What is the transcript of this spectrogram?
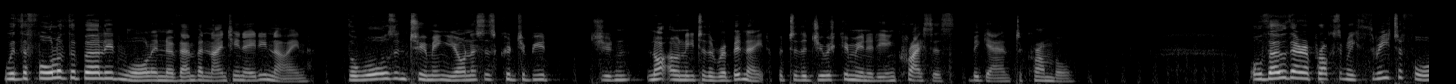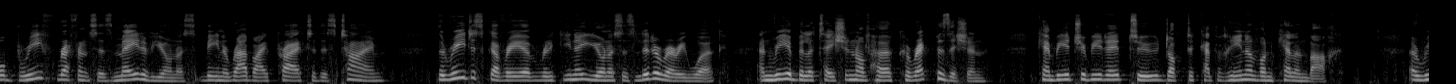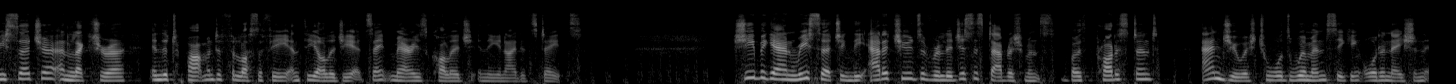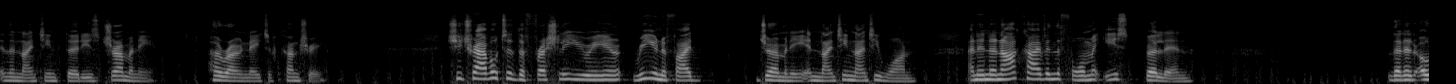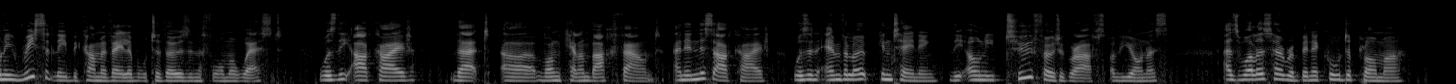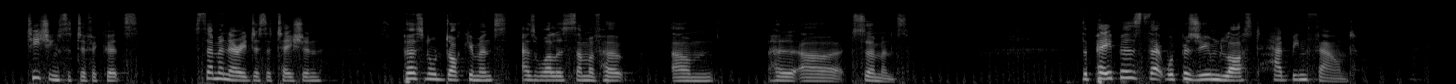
With the fall of the Berlin Wall in November 1989, the walls entombing Jonas's contribution not only to the rabbinate but to the Jewish community in crisis began to crumble. Although there are approximately three to four brief references made of Jonas being a rabbi prior to this time, the rediscovery of Regina Jonas's literary work and rehabilitation of her correct position can be attributed to Dr. Katharina von Kellenbach, a researcher and lecturer in the Department of Philosophy and Theology at St. Mary's College in the United States. She began researching the attitudes of religious establishments, both Protestant and Jewish, towards women seeking ordination in the 1930s Germany, her own native country. She traveled to the freshly re reunified Germany in 1991, and in an archive in the former East Berlin, that had only recently become available to those in the former West was the archive that uh, von Kellenbach found. And in this archive was an envelope containing the only two photographs of Jonas, as well as her rabbinical diploma, teaching certificates, seminary dissertation, personal documents, as well as some of her, um, her uh, sermons. The papers that were presumed lost had been found.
